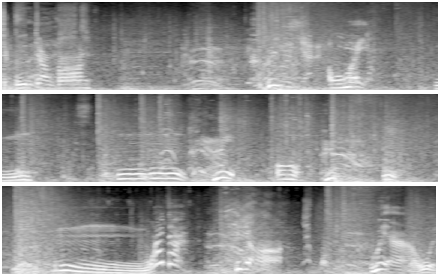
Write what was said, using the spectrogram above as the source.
จะกืนเจ้าก่อนเฮ้ยโอ้ยอืมอืมอืมเฮ้ยโอ้อืมอืมว้ายจ้ะเฮ้ย อะเฮ้ยอะโอ้ย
